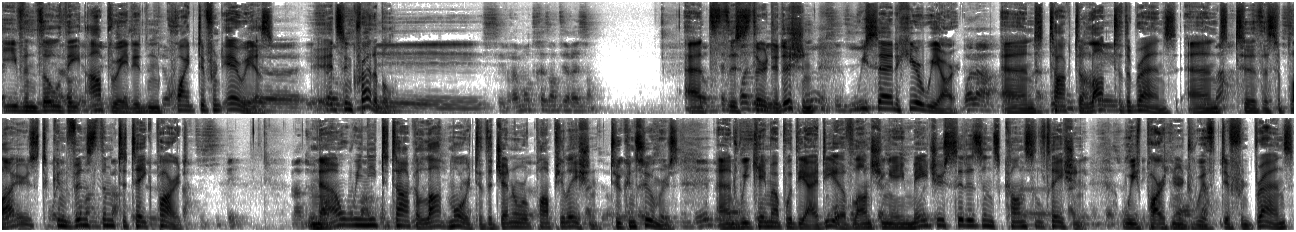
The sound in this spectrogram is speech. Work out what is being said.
even though they operated in quite different areas. It's incredible. At this third edition, we said, here we are, and talked a lot to the brands and to the suppliers to convince them to take part. Now we need to talk a lot more to the general population, to consumers, and we came up with the idea of launching a major citizens consultation. We've partnered with different brands,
